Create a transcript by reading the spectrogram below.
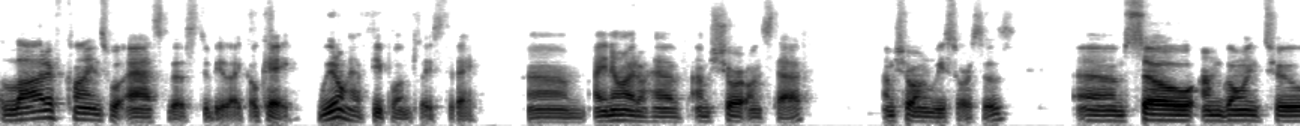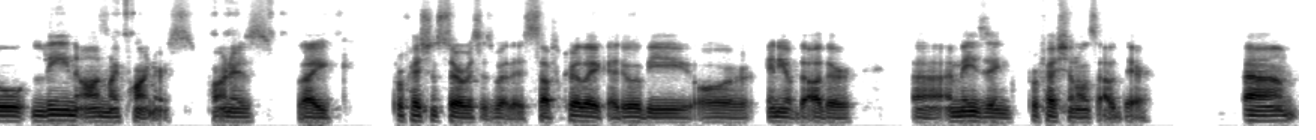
a lot of clients will ask this to be like, okay, we don't have people in place today. Um, I know I don't have, I'm short on staff, I'm short on resources. Um, so I'm going to lean on my partners, partners like professional services, whether it's Softcrylic, Adobe, or any of the other uh, amazing professionals out there. Um,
